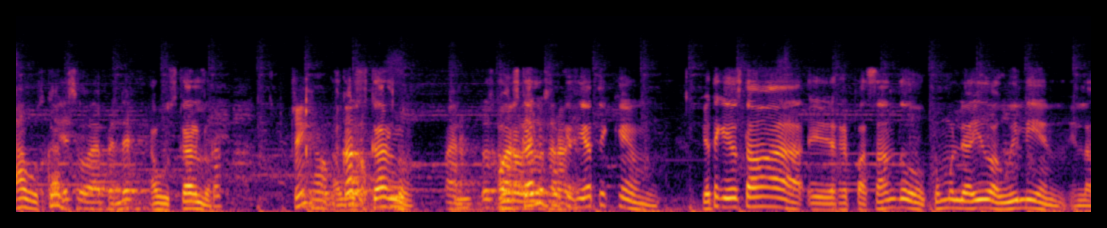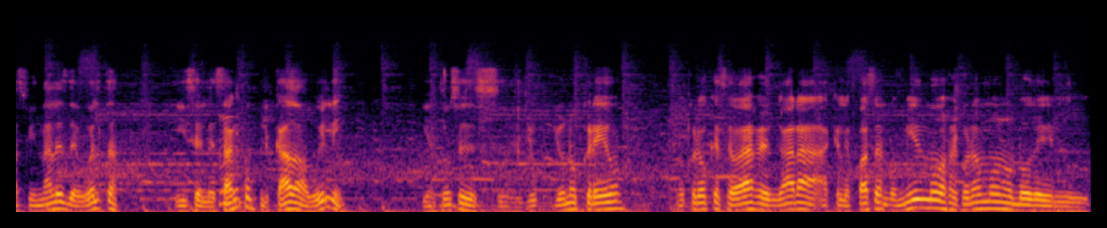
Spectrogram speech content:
A buscar. Eso va a depender. A buscarlo. Sí, a A buscarlo. buscarlo. Bueno, entonces A buscarlo porque fíjate que mm, fíjate que yo estaba eh, repasando cómo le ha ido a Willy en, en las finales de vuelta y se les han complicado a Willy y entonces eh, yo, yo no creo no creo que se vaya a arriesgar a, a que le pase lo mismo recordemos lo del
